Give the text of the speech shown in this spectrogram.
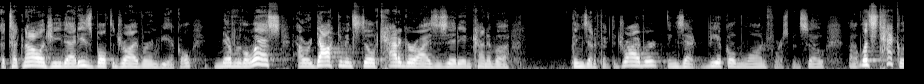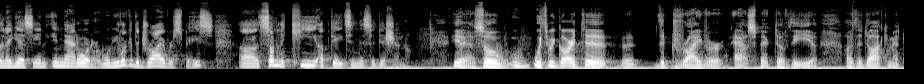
a technology that is both the driver and vehicle. Nevertheless, our document still categorizes it in kind of a things that affect the driver, things that vehicle, and law enforcement. So uh, let's tackle it, I guess, in, in that order. When we look at the driver space, uh, some of the key updates in this edition. Yeah. So with regard to uh, the driver aspect of the uh, of the document,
